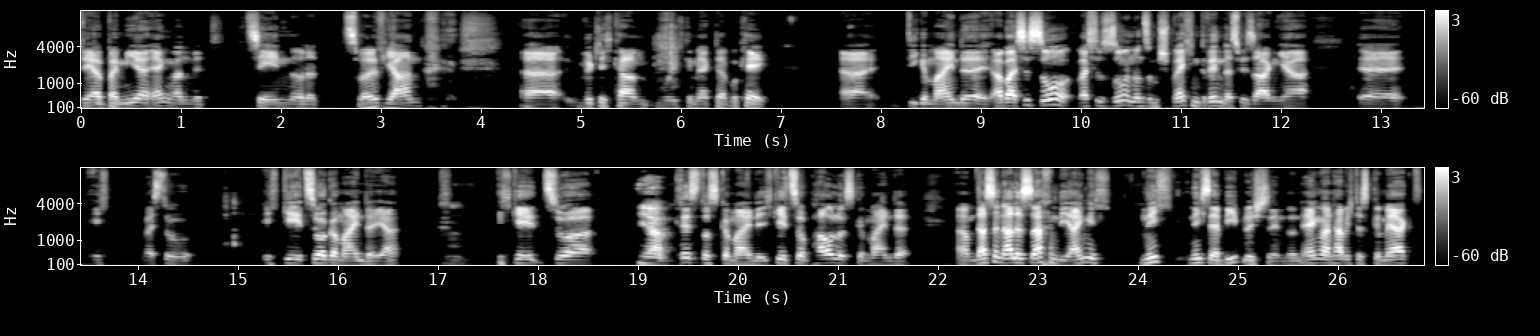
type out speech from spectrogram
der bei mir irgendwann mit zehn oder zwölf Jahren äh, wirklich kam, wo ich gemerkt habe, okay, äh, die Gemeinde, aber es ist so, weißt du, so in unserem Sprechen drin, dass wir sagen, ja, äh, ich, weißt du, ich gehe zur Gemeinde, ja. Ich gehe zur ja. Christusgemeinde, ich gehe zur Paulusgemeinde. Ähm, das sind alles Sachen, die eigentlich nicht, nicht sehr biblisch sind. Und irgendwann habe ich das gemerkt,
